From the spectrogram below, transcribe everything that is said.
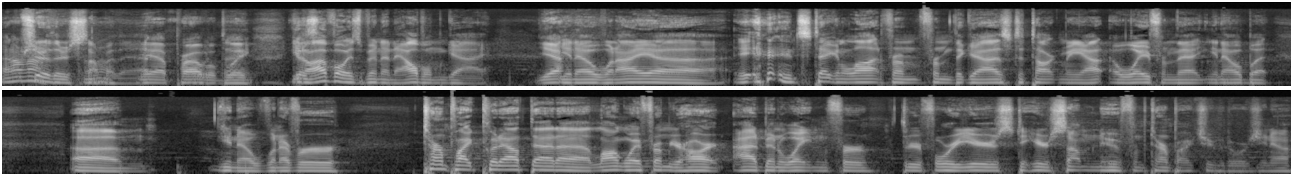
I don't I'm know. sure there's some of that. Yeah, probably. You know, I've always been an album guy. Yeah. You know, when I uh, it, it's taken a lot from from the guys to talk me out away from that. You know, but um, you know, whenever Turnpike put out that uh, "Long Way from Your Heart," I had been waiting for three or four years to hear something new from Turnpike Troubadours. You know,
